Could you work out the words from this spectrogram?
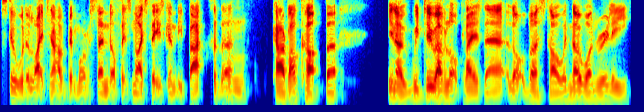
still would have liked to have a bit more of a send off. It's nice that he's going to be back for the Mm. Carabao Cup, but you know, we do have a lot of players there, a lot of versatile, with no one really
